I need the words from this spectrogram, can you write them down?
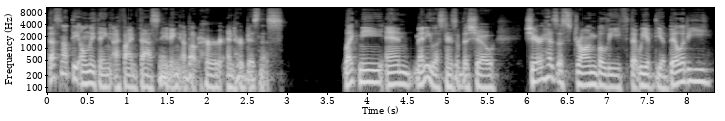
that's not the only thing I find fascinating about her and her business. Like me and many listeners of the show, Cher has a strong belief that we have the ability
